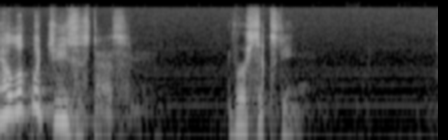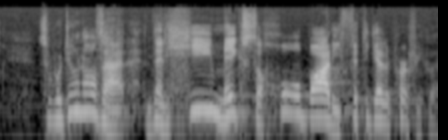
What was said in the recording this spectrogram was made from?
Now, look what Jesus does. Verse 16. So we're doing all that, and then he makes the whole body fit together perfectly.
